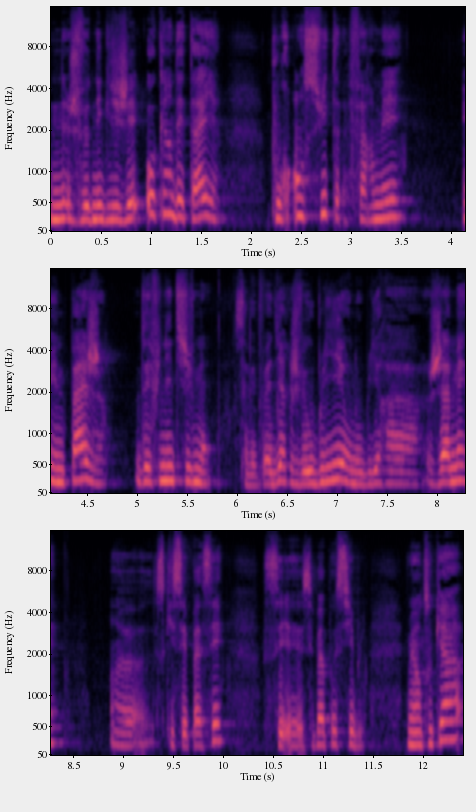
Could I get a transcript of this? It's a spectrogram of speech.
Je veux négliger aucun détail pour ensuite fermer une page définitivement. Ça ne veut pas dire que je vais oublier, on n'oubliera jamais euh, ce qui s'est passé. C'est pas possible. Mais en tout cas,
